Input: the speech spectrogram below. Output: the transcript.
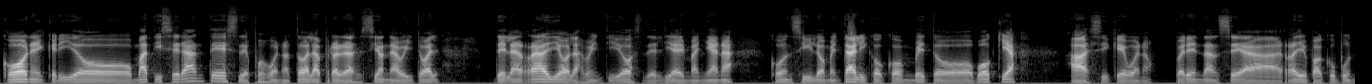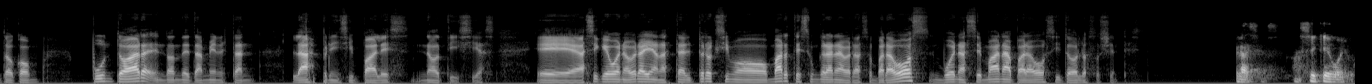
con el querido Mati Cerantes, después bueno, toda la programación habitual de la radio a las 22 del día de mañana con Silo Metálico con Beto Boquia, así que bueno, préndanse a radiopacu.com .ar en donde también están las principales noticias. Eh, así que bueno, Brian, hasta el próximo martes. Un gran abrazo para vos. Buena semana para vos y todos los oyentes. Gracias. Así que bueno,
